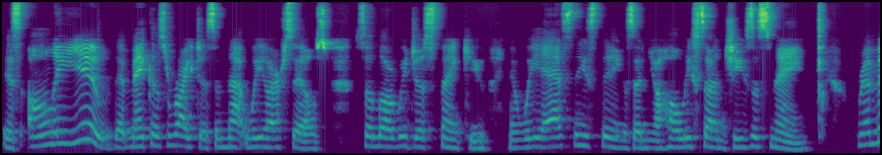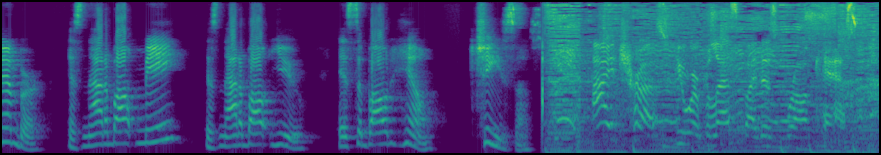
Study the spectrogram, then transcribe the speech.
It's only you that make us righteous and not we ourselves. So, Lord, we just thank you. And we ask these things in your Holy Son, Jesus' name. Remember, it's not about me. It's not about you. It's about him. Jesus. I trust you are blessed by this broadcast.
